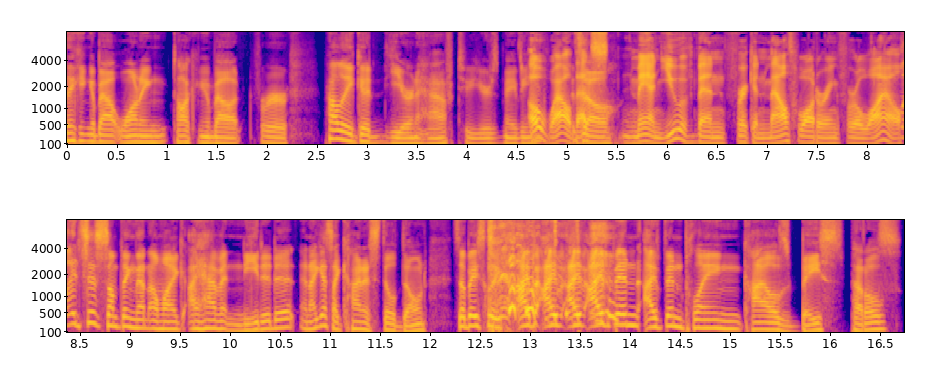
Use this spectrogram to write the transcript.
thinking about wanting, talking about for probably a good year and a half, two years maybe. Oh wow, that's So- man, you have been freaking mouth watering for a while. It's just something that I'm like I haven't needed it, and I guess I kind of still don't. So basically, I've, I've I've I've been I've been playing Kyle's bass pedals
